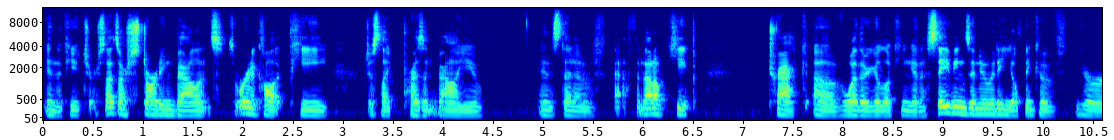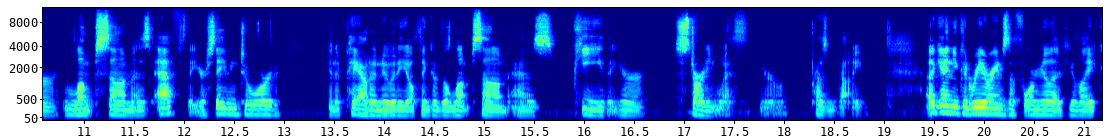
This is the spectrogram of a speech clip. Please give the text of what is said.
in the future. So that's our starting balance. So we're going to call it P, just like present value instead of F. And that'll keep track of whether you're looking at a savings annuity, you'll think of your lump sum as F that you're saving toward. In a payout annuity, you'll think of the lump sum as P that you're starting with, your present value. Again, you can rearrange the formula if you like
